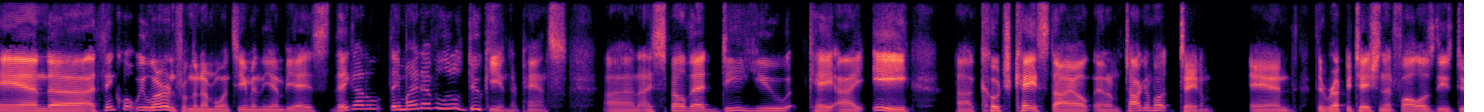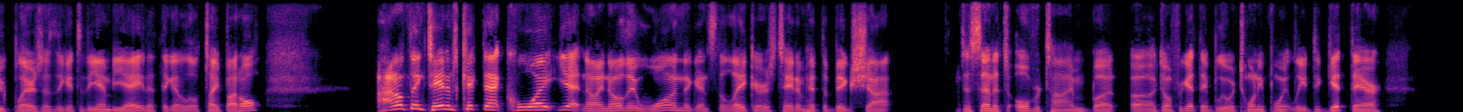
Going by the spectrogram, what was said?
And uh, I think what we learned from the number one team in the NBA is they got a, they might have a little dookie in their pants, uh, and I spell that D U K I E, uh, Coach K style, and I'm talking about Tatum and the reputation that follows these Duke players as they get to the NBA that they got a little tight butthole. I don't think Tatum's kicked that quite yet. Now I know they won against the Lakers. Tatum hit the big shot to send it to overtime, but uh, don't forget they blew a 20 point lead to get there.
